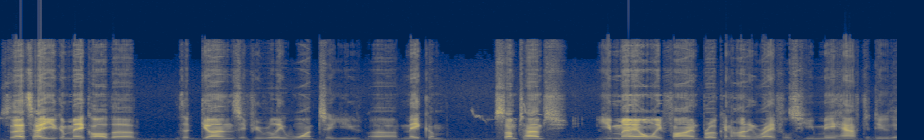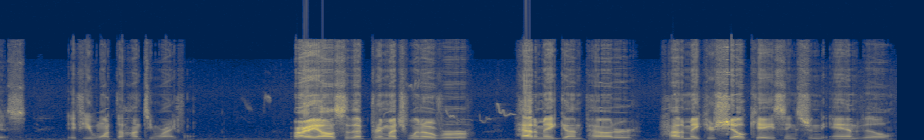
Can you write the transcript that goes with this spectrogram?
So that's how you can make all the the guns if you really want to you uh, make them. Sometimes you may only find broken hunting rifles. You may have to do this if you want the hunting rifle. Alright y'all, so that pretty much went over how to make gunpowder, how to make your shell casings from the anvil,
